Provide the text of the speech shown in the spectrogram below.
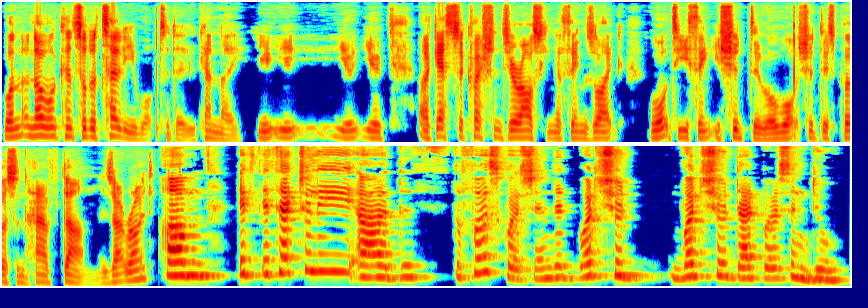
well, no one can sort of tell you what to do, can they? You, you, you, you, I guess the questions you're asking are things like, what do you think you should do, or what should this person have done? Is that right? Um, it's it's actually uh, this the first question that what should what should that person do?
